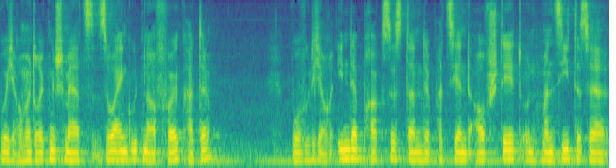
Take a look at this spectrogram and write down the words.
wo ich auch mit Rückenschmerz so einen guten Erfolg hatte wo wirklich auch in der Praxis dann der Patient aufsteht und man sieht, dass er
